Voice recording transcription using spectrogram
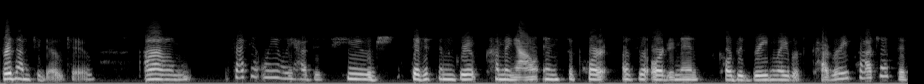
for them to go to. Secondly, we had this huge citizen group coming out in support of the ordinance called the Greenway Recovery Project, this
